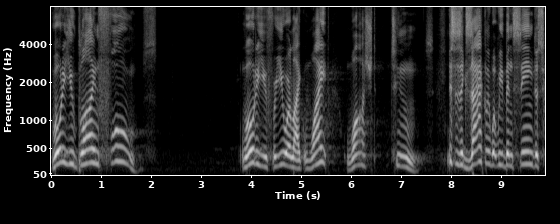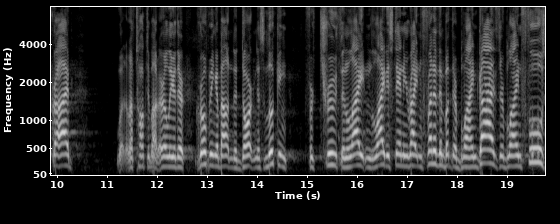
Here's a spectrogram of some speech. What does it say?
Woe to you, blind fools! Woe to you, for you are like whitewashed tombs. This is exactly what we've been seeing described, what I've talked about earlier. They're groping about in the darkness, looking for truth and light, and light is standing right in front of them, but they're blind guides, they're blind fools.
